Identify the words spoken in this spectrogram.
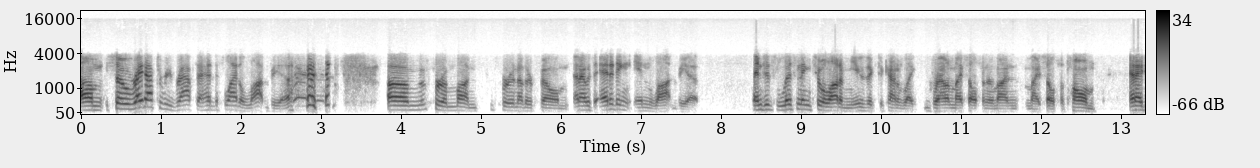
Um, so right after we wrapped, I had to fly to Latvia um, for a month for another film. And I was editing in Latvia and just listening to a lot of music to kind of like ground myself and remind myself of home. And I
